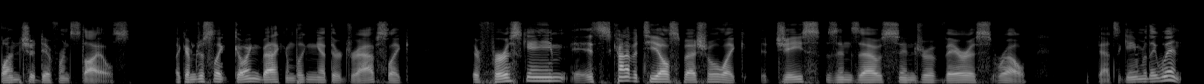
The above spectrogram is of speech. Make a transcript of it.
bunch of different styles. Like I'm just like going back and looking at their drafts, like their first game, it's kind of a TL special, like Jace, Xin Zhao, Syndra, Varus, Rell. Like that's a game where they win.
